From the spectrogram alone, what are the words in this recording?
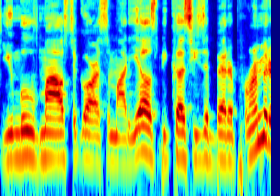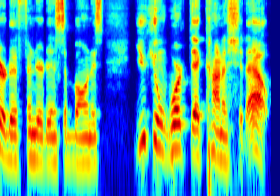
You move Miles to guard somebody else because he's a better perimeter defender than Sabonis. You can work that kind of shit out.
